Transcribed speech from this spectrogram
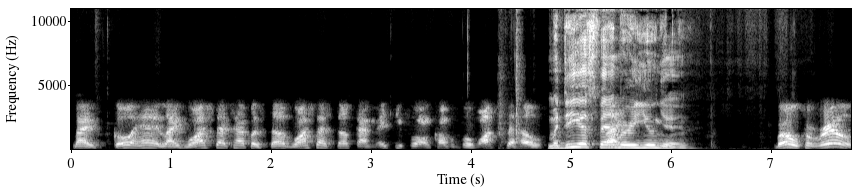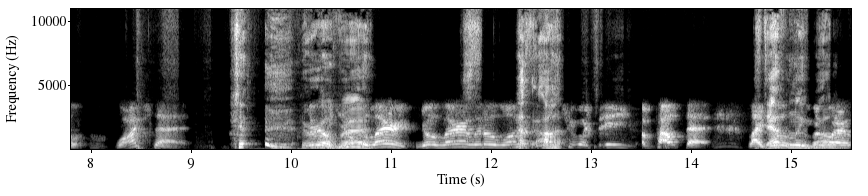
Like, go ahead. Like, watch that type of stuff. Watch that stuff that makes you feel uncomfortable. Watch the help. Madea's family like, reunion. Bro, for real. Watch that. real, you, bro. You'll learn. You'll learn little one, two or things about that. Like, definitely, you, bro.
